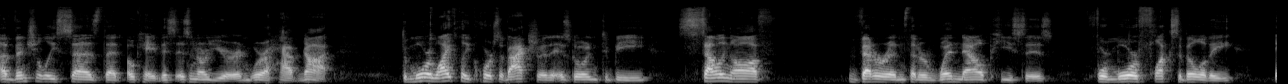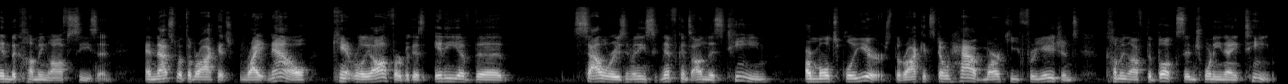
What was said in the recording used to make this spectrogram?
eventually says that, okay, this isn't our year and we're a have not, the more likely course of action is going to be selling off veterans that are win now pieces for more flexibility in the coming off season. And that's what the Rockets right now can't really offer because any of the salaries of any significance on this team are multiple years. The Rockets don't have marquee free agents coming off the books in 2019.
